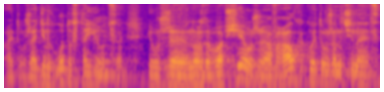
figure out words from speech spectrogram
а это уже один год остается, mm-hmm. и уже ну, вообще уже аврал какой-то уже начинается.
